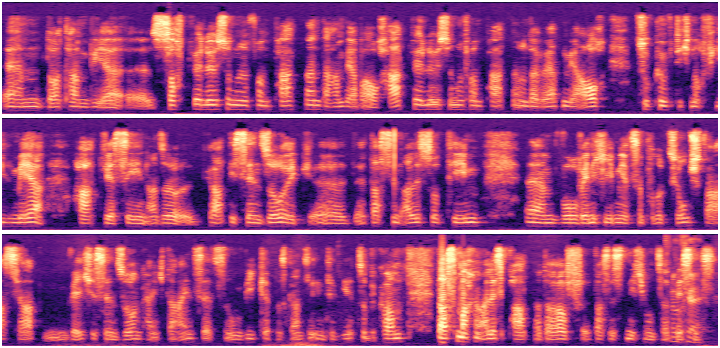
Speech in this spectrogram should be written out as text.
Ähm, dort haben wir äh, Softwarelösungen von Partnern, da haben wir aber auch Hardwarelösungen von Partnern und da werden wir auch zukünftig noch viel mehr Hardware sehen. Also gerade die Sensorik, äh, das sind alles so Themen, ähm, wo wenn ich eben jetzt eine Produktionsstraße habe, welche Sensoren kann ich da einsetzen, um VCAP das Ganze integriert zu bekommen. Das machen alles Partner darauf, das ist nicht unser okay. Business.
